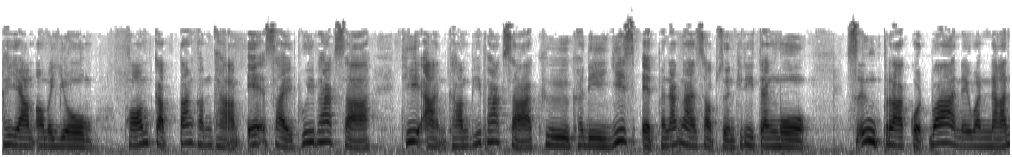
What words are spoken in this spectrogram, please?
พยายามเอามาโยง พร้อมกับตั้งคำถามเอะใส่ผู้พิพากษา ที่อ่านคำพิพากษาคือคดี 21 พนักงานสอบสวนคดีแตงโม ซึ่งปรากฏว่าในวันนั้น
